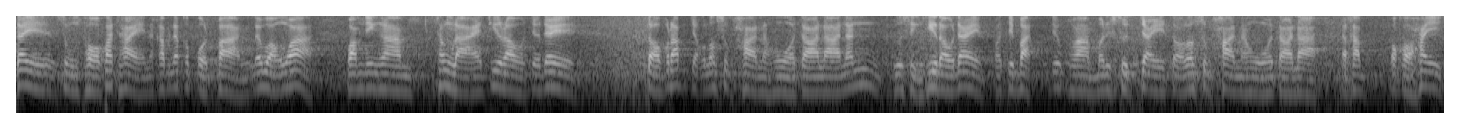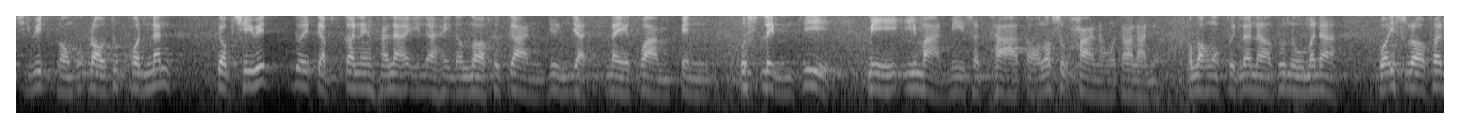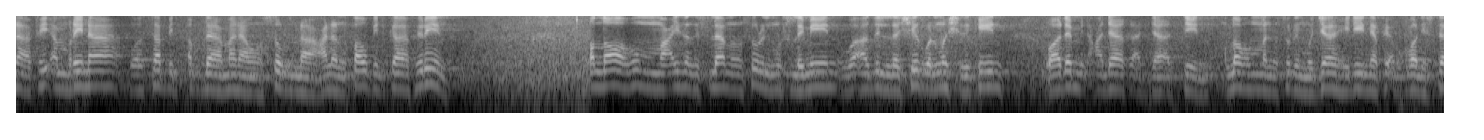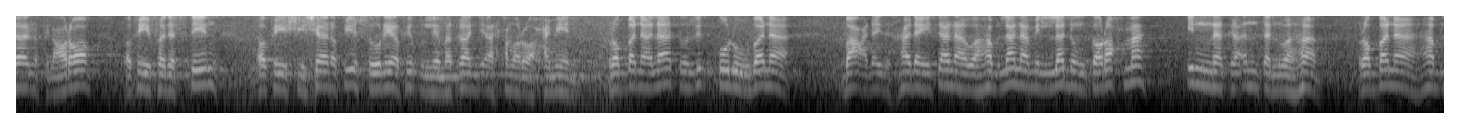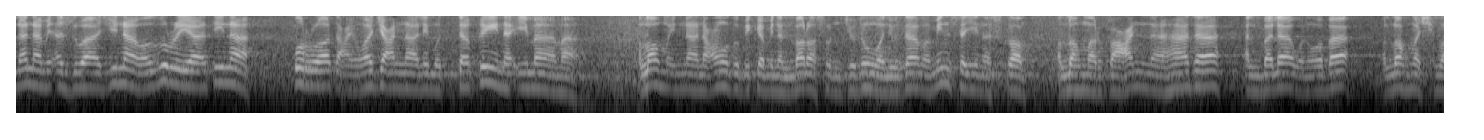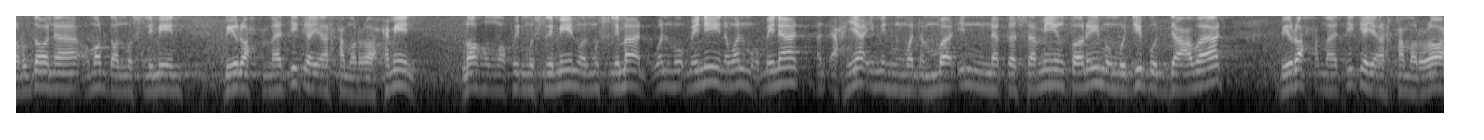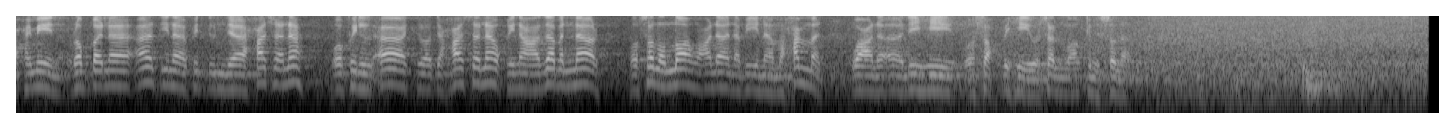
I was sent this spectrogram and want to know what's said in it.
ได้ทรงพอพระทัยนะครับ และก็โปรดปรานและหวังว่า ความดีงามทั้งหลายที่เราจะได้ตอบรับจากอัลลอฮฺสุบฮานะฮูวะตะอาลานั้น คือสิ่งที่เราได้ปฏิบัติด้วยความบริสุทธิ์ใจต่ออัลลอฮฺสุบฮานะฮูวะตะอาลานะครับก็ขอให้ชีวิตของพวกเราทุกคนนั้นจบชีวิตด้วยกับการฮะลาอิลาฮิลลอฮ์คือการยืนหยัดในความเป็นมุสลิมที่มีอีหมานมีศรัทธาต่ออัลลอฮฺสุบฮานะฮูวะตะอาลาเนี่ยอัลลอฮฺมักฟิรละนาซุนูมะนา وإسرافنا في أمرنا وثبت أقدامنا وانصرنا على القوم الكافرين اللهم أعز الإسلام وانصر المسلمين وأذل الشرك والمشركين ودمر أعداءك أعداء الدين. اللهم انصر المجاهدين في أفغانستان وفي العراق وفي فلسطين وفي شيشان وفي سوريا وفي كل مكان يا أرحم الراحمين. ربنا لا تزغ قلوبنا بعد إذ هديتنا وهب لنا من لدنك رحمة إنك أنت الوهاب. ربنا هب لنا من أزواجنا وذرياتنا قرة أعين واجعلنا للمتقين إماما. اللهم إنا نعوذ بك من البرص والجنون واليذام من سيء الأسقام. اللهم ارفع عنا هذا البلاء والوباء. اللهم اشف مرضانا ومرضى المسلمين برحمتك يا أرحم الراحمين. اللهم اغفر المسلمين والمسلمات والمؤمنين والمؤمنات الأحياء منهم والأموات. إنك سميع قريب مجيب الدعوات. برحمتك يا أرحم الراحمين. ربنا آتنا في الدنيا حسنة وفي الآخرة حسنة وقنا عذاب النار. وصلى الله على نبينا محمد وعلى آله وصحبه وسلم. وأقم الصلاة.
